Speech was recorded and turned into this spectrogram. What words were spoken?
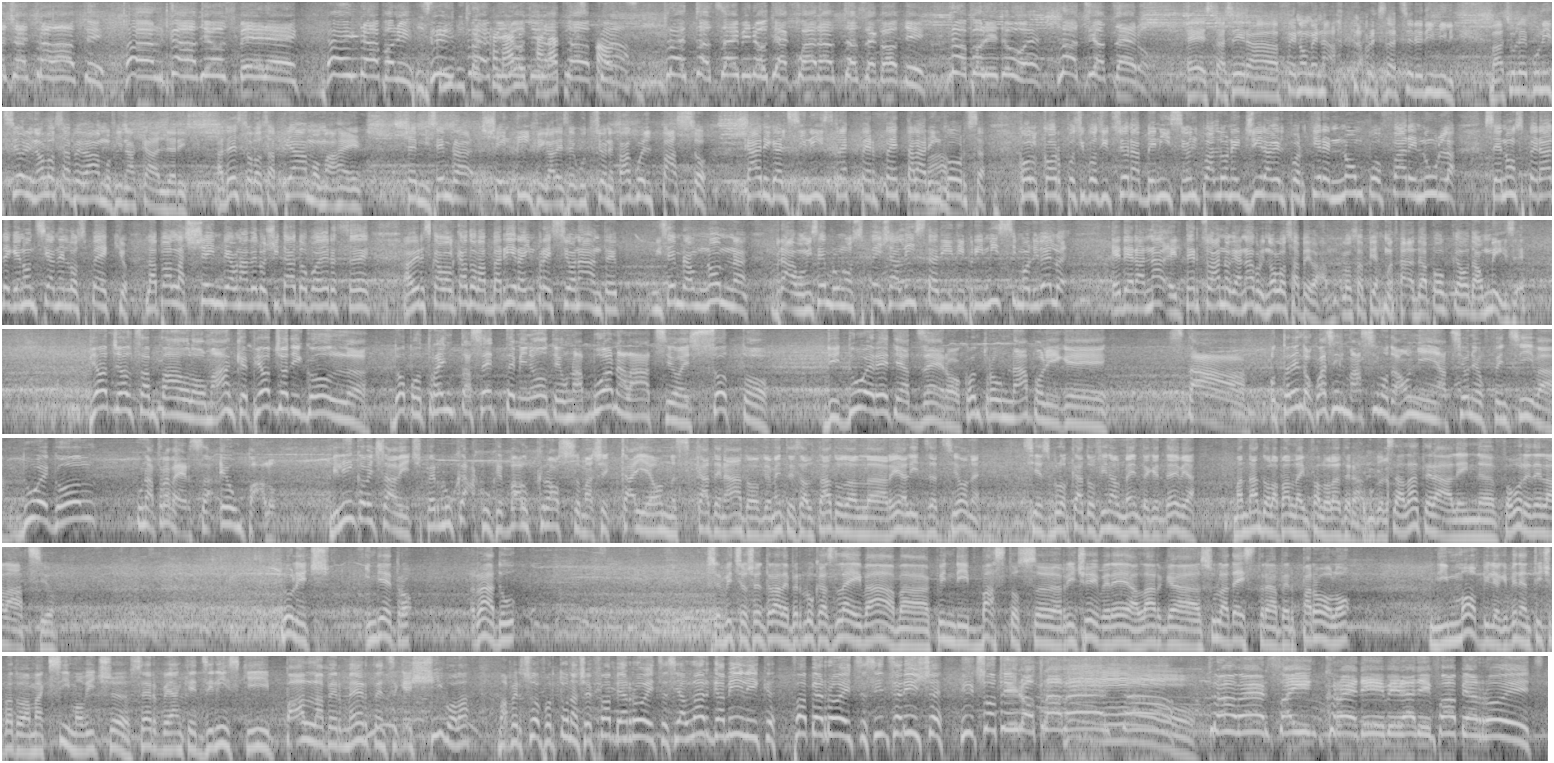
Centravanti Arcadius Milik! E il Napoli in Iscriviti 3 al canale minuti Fanatic raddoppia Sports. 36 minuti e 40 secondi. Napoli 2 Lazio 0 Eh, stasera fenomenale la prestazione di Milik, ma sulle punizioni non lo sapevamo fino a Cagliari, adesso lo sappiamo, ma è- cioè, mi sembra scientifica l'esecuzione, fa quel passo, carica il sinistro, è perfetta la rincorsa, col corpo si posiziona benissimo, il pallone gira che il portiere non può fare nulla se non sperare che non sia nello specchio. La palla scende a una velocità dopo aver scavalcato la barriera impressionante. Mi sembra un non bravo, mi sembra uno specialista di, di primissimo livello ed era il terzo anno che a Napoli non lo sapevamo, lo sappiamo da, da poco, da un mese. Pioggia al San Paolo, ma anche pioggia di gol. Dopo 37 minuti una buona Lazio è sotto di due reti a zero contro un Napoli che sta ottenendo quasi il massimo da ogni azione offensiva. Due gol, una traversa e un palo. Milinkovic Savic per Lukaku che va al cross ma c'è Caglion scatenato ovviamente esaltato dalla realizzazione si è sbloccato finalmente che Devia mandando la palla in fallo laterale. Questa laterale in favore della Lazio. Lulic indietro, Radu. Servizio centrale per Lucas Leiva, va quindi Bastos a ricevere, allarga sulla destra per Parolo. Quindi immobile che viene anticipato da Maximovic serve anche Zilinski palla per Mertens che scivola ma per sua fortuna c'è Fabian Roiz si allarga Milik Fabian Roiz si inserisce il suo tiro traversa! Oh. traversa incredibile di Fabian Roiz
